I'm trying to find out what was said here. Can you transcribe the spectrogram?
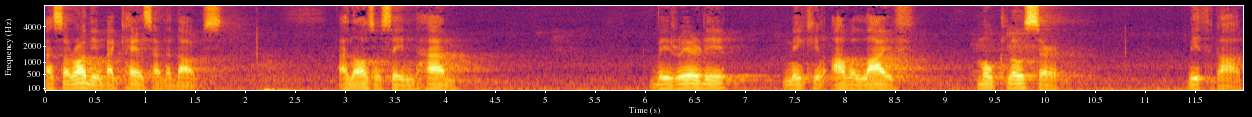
and surrounded by cats and dogs. And also same time, we really making our life more closer with God.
